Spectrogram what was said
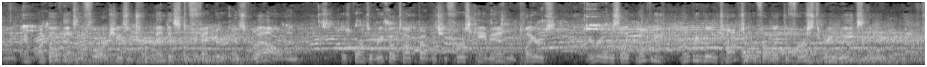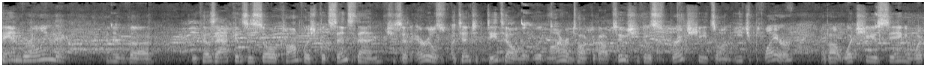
And, on both ends of the floor, she's a tremendous defender as well. And Coach Barnes-Arico talked about when she first came in, the players, Ariel was like, nobody nobody really talked to her for like the first three weeks, fangirling. They kind of, uh, because Atkins is so accomplished, but since then, she said Ariel's attention to detail that what Myron talked about too. She does spreadsheets on each player about what she is seeing and what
